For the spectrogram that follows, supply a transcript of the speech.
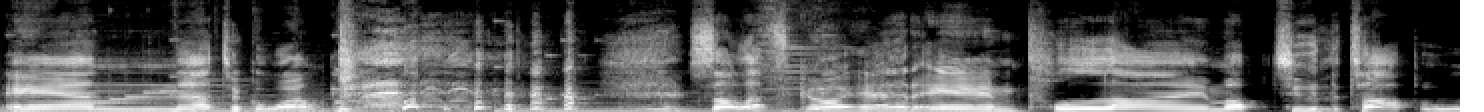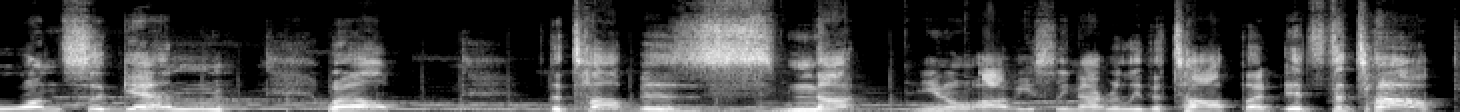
and that took a while. so let's go ahead and climb up to the top once again. Well, the top is not you know, obviously not really the top, but it's the top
